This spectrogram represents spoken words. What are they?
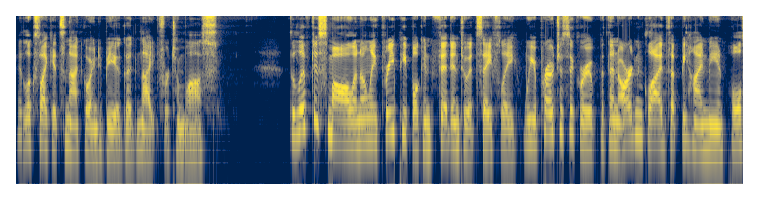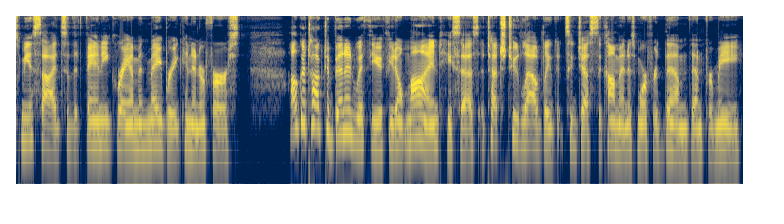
It looks like it's not going to be a good night for Tomas. The lift is small and only three people can fit into it safely. We approach as a group, but then Arden glides up behind me and pulls me aside so that Fanny, Graham, and Mabry can enter first. I'll go talk to Bennett with you if you don't mind, he says, a touch too loudly that suggests the comment is more for them than for me.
